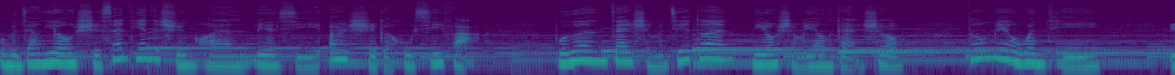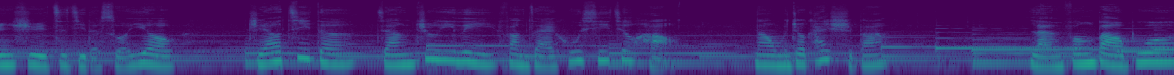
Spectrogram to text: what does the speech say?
我们将用十三天的循环练习二十个呼吸法。不论在什么阶段，你有什么样的感受，都没有问题。允许自己的所有，只要记得将注意力放在呼吸就好。那我们就开始吧。蓝风暴波，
